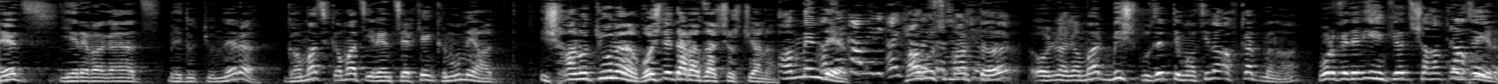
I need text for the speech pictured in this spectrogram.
մեծ երևակայած բեդությունները գամած կամած իրենց ցերկեն քնում է այդ իշխանությունը ոչ թե դարաձաշրջանը ամեն դեր հարուս մարդը օրինակ համար միշտ ուզեց դիմացինը աղքատ մնա որովհետև ինքը Կախում իր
